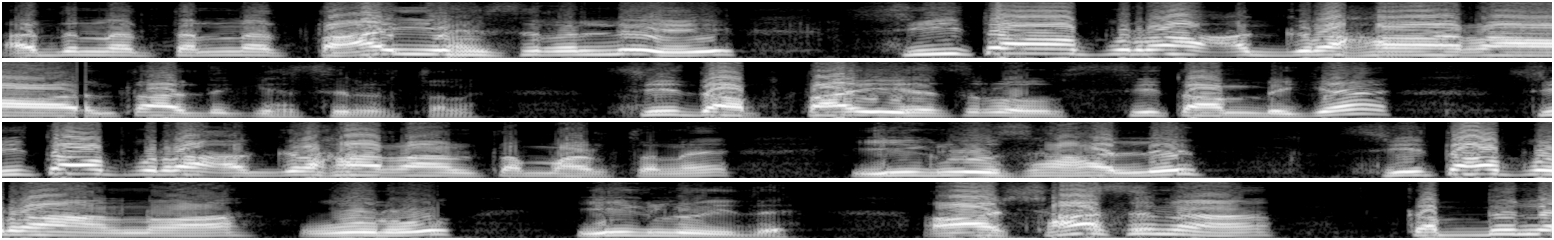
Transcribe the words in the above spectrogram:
ಅದನ್ನು ತನ್ನ ತಾಯಿ ಹೆಸರಲ್ಲಿ ಸೀತಾಪುರ ಅಗ್ರಹಾರ ಅಂತ ಅದಕ್ಕೆ ಹೆಸರಿಡ್ತಾನೆ. ಸೀತಾ ತಾಯಿ ಹೆಸರು ಸೀತಾಂಬಿಕೆ, ಸೀತಾಪುರ ಅಗ್ರಹಾರ ಅಂತ ಮಾಡ್ತಾನೆ. ಈಗಲೂ ಸಹ ಅಲ್ಲಿ ಸೀತಾಪುರ ಅನ್ನೋ ಊರು ಈಗಲೂ ಇದೆ. ಆ ಶಾಸನ ಕಬ್ಬಿನ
